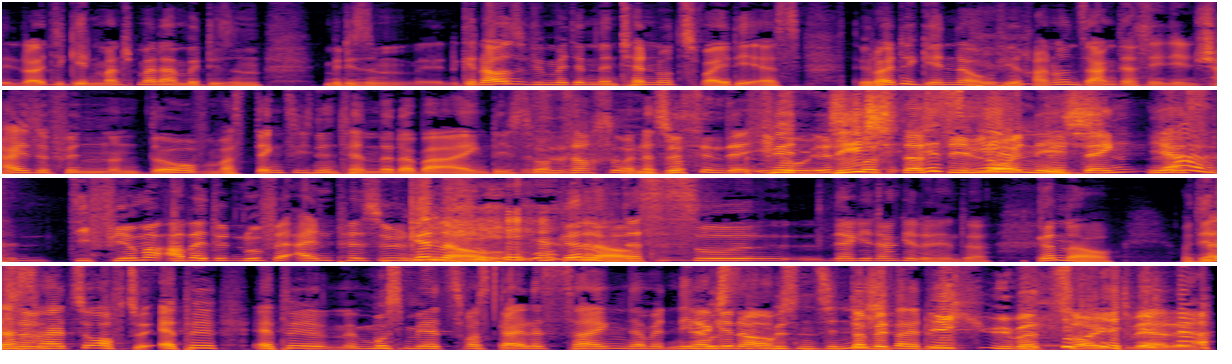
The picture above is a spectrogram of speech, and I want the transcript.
die Leute gehen manchmal da mit diesem, mit diesem, genauso wie mit dem Nintendo 2DS. Die Leute gehen da irgendwie ran und sagen, dass sie den Scheiße finden und doof und was denkt sich Nintendo dabei eigentlich so. Das ist auch so Und ein bisschen der für Egoismus, dass die Leute nicht. denken, Ja. dass die Firma arbeitet nur für einen persönlich. Genau, genau. Das, das ist so der Gedanke dahinter. Genau. Und den Also- hast du halt so oft. So Apple, Apple muss mir jetzt was Geiles zeigen, damit nee, ja, müssen, genau. müssen sie nicht, Damit ich überzeugt werde.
